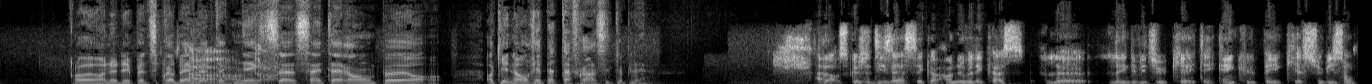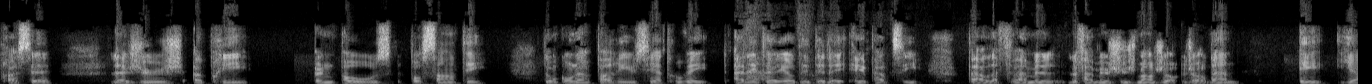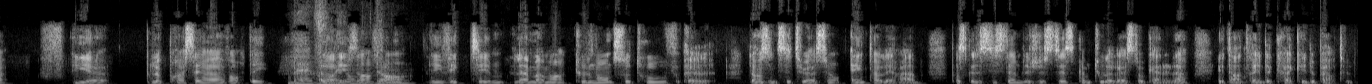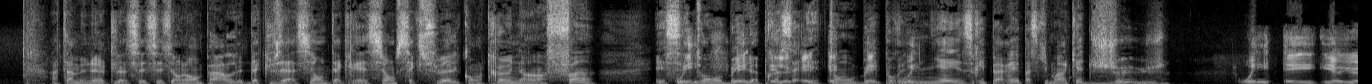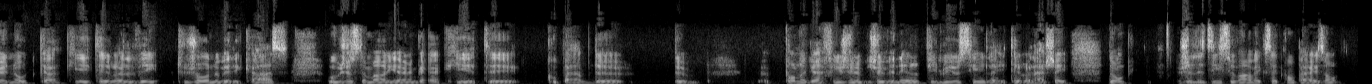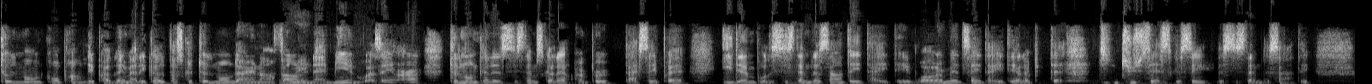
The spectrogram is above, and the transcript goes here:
on a des petits problèmes ah, techniques, ça s'interrompt. Euh, OK, non, répète ta phrase, s'il te plaît. Alors, ce que je disais, c'est qu'en Nouvelle-Écosse, l'individu qui a été inculpé, qui a subi son procès, la juge a pris une pause pour santé. Donc, on n'a pas réussi à trouver à l'intérieur des délais impartis par le fameux jugement Jordan. Et il y a, il y a le procès a avorté. Ben, Alors les enfants, les victimes, la maman, tout le monde se trouve euh, dans une situation intolérable parce que le système de justice, comme tout le reste au Canada, est en train de craquer de partout. Attends une minute, là, on parle d'accusation d'agression sexuelle contre un enfant. Et c'est tombé, le procès est tombé pour une niaiserie pareille parce qu'il manquait de juge. Oui, et il y a eu un autre cas qui a été relevé toujours en Nouvelle-Écosse, où justement il y a un gars qui était coupable de, de pornographie juvénile, puis lui aussi il a été relâché. Donc Je le dis souvent avec cette comparaison. Tout le monde comprend les problèmes à l'école parce que tout le monde a un enfant, Oui. un ami, un voisin, un. Tout le monde connaît le système scolaire un peu, assez près. Idem pour le système de santé. Tu as été voir un médecin, tu as été à l'hôpital. Tu, tu sais ce que c'est le système de santé.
